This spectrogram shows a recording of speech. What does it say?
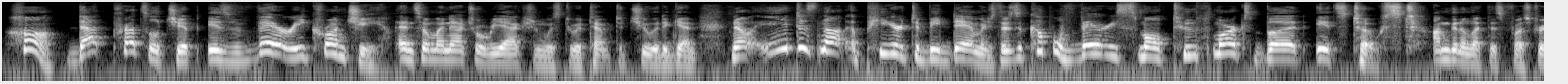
huh, that pretzel chip is very crunchy. And so my natural reaction was to attempt to chew it again. Now, it does not appear to be damaged. There's a couple very small tooth marks, but it's toast. I'm gonna let this frustration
